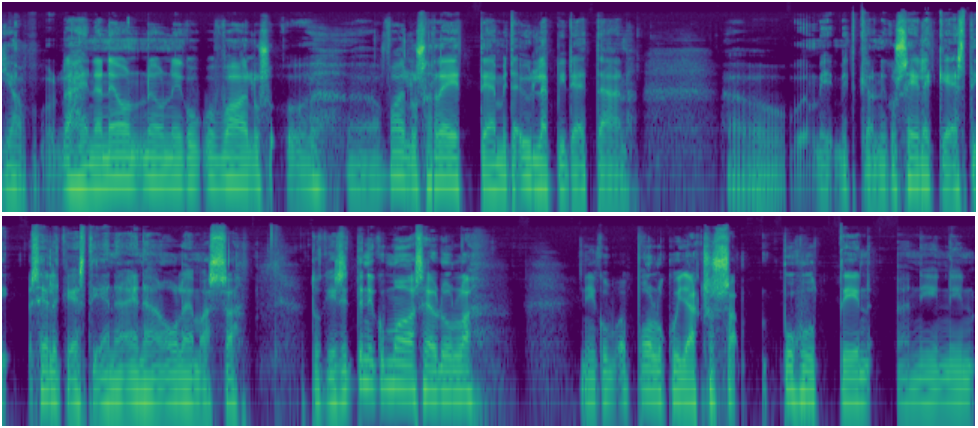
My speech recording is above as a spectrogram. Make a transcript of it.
Ja lähinnä ne on, ne on niin vaellus, vaellusreittejä, mitä ylläpidetään – mitkä on niin selkeästi, selkeästi enää, enää olemassa. Toki sitten niin kuin maaseudulla, niin kuin polkujaksossa puhuttiin, niin, niin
